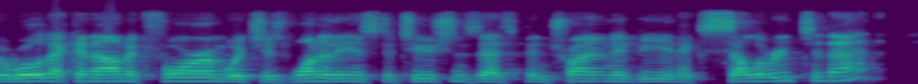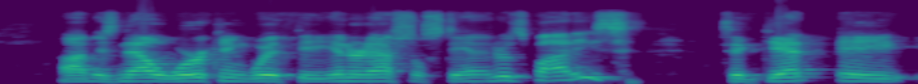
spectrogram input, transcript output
The World Economic Forum, which is one of the institutions that's been trying to be an accelerant to that, um, is now working with the international standards bodies to get a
